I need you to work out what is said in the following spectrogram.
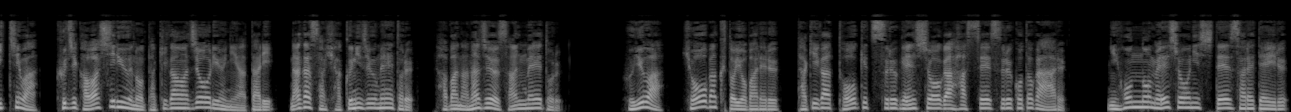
位置は、久慈川支流の滝川上流にあたり、長さ120メートル、幅73メートル。冬は、氷瀑と呼ばれる滝が凍結する現象が発生することがある。日本の名称に指定されている。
